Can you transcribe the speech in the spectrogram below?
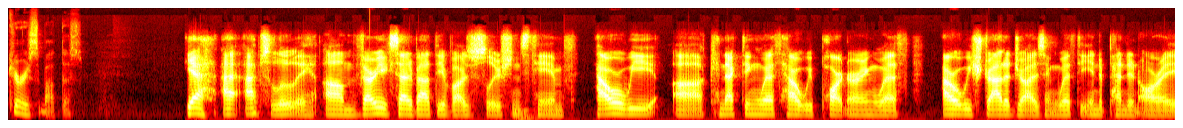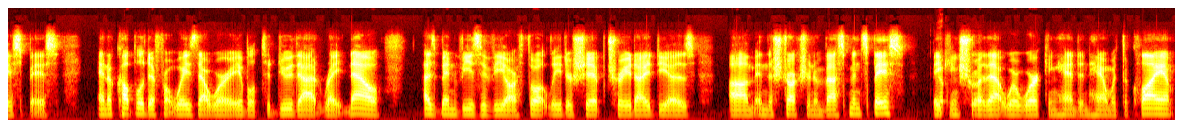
Curious about this. Yeah, absolutely. Um, very excited about the Advisor Solutions team. How are we uh, connecting with? How are we partnering with? How are we strategizing with the independent RIA space? And a couple of different ways that we're able to do that right now has been vis-a-vis our thought leadership, trade ideas um, in the structured investment space, making yep. sure that we're working hand in hand with the client,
